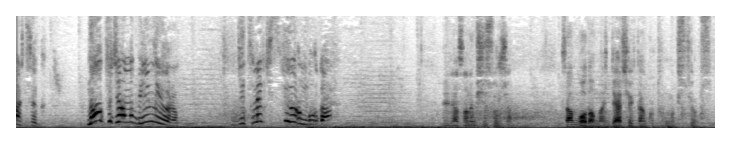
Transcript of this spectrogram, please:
artık. Ne yapacağımı bilmiyorum. Gitmek istiyorum buradan. Leyla sana bir şey soracağım. Sen bu adamdan gerçekten kurtulmak istiyor musun?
